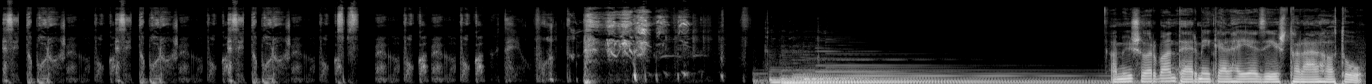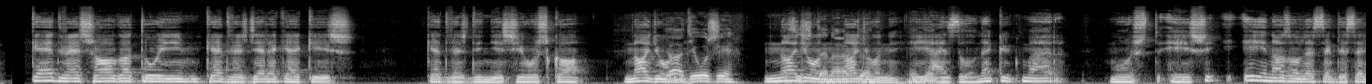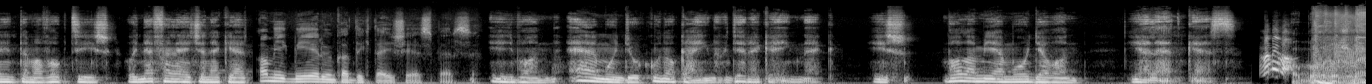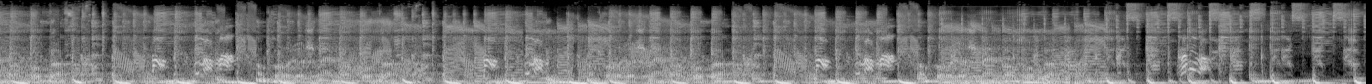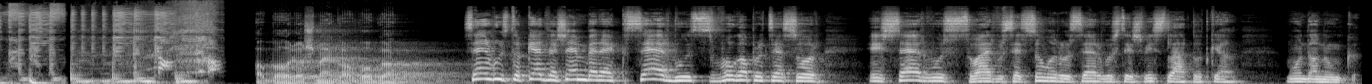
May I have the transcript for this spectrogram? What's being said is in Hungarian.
Ez itt a boros meg a foka. Ez itt a boros meg a foka. Ez itt a boros meg a foka. Psz, meg a foka, meg a foka. De jó volt. A műsorban termékelhelyezés található. Kedves hallgatóim, kedves gyerekek és kedves Dinnyés Jóska, nagyon, Ja, hát Józsi, nagyon-nagyon Igen. hiányzol nekünk már most, és én azon leszek, de szerintem a Vokci is, hogy ne felejtsenek el, Amíg mi élünk, addig te is élsz, persze. így van, elmondjuk unokáinknak, gyerekeinknek, és valamilyen módja van, jelentkez. Szervusztok, kedves emberek! Szervusz, vogaprocesszor, és szervusz, szervusz, egy szomorú szervuszt és viszlátot kell mondanunk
